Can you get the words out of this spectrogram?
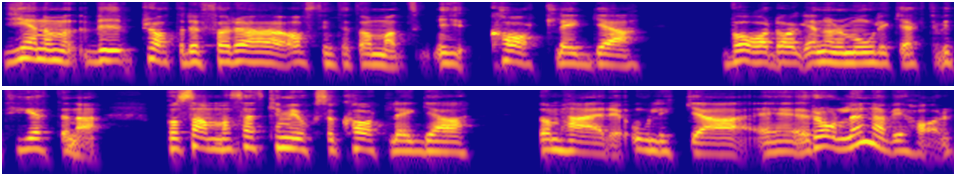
genom, vi pratade förra avsnittet om att kartlägga vardagen och de olika aktiviteterna. På samma sätt kan vi också kartlägga de här olika eh, rollerna vi har.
